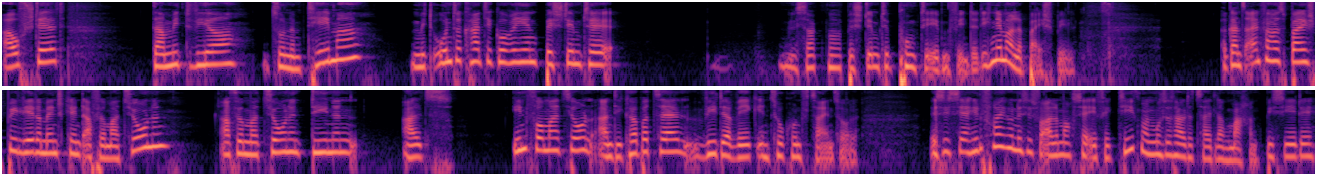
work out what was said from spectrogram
aufstellt, damit wir zu einem Thema mit Unterkategorien bestimmte, wie sagt man, bestimmte Punkte eben findet. Ich nehme mal ein Beispiel. Ein ganz einfaches Beispiel. Jeder Mensch kennt Affirmationen. Affirmationen dienen als Information an die Körperzellen, wie der Weg in Zukunft sein soll. Es ist sehr hilfreich und es ist vor allem auch sehr effektiv. Man muss es halt eine Zeit lang machen, bis jede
